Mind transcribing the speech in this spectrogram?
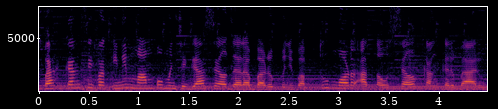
Bahkan sifat ini mampu mencegah sel darah baru penyebab tumor atau sel kanker baru.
